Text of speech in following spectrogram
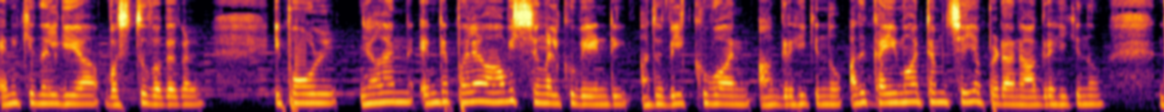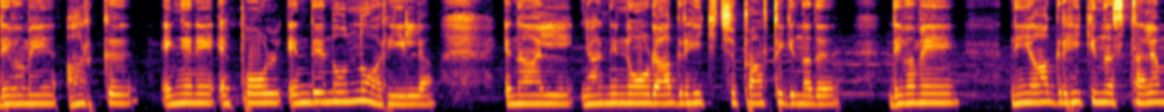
എനിക്ക് നൽകിയ വസ്തുവകകൾ. ഇപ്പോൾ ഞാൻ എന്റെ പല ആവശ്യങ്ങൾക്കു വേണ്ടി അത് വിൽക്കുവാൻ ആഗ്രഹിക്കുന്നു. അത് കൈമാറ്റം ചെയ്യപ്പെടാൻ ആഗ്രഹിക്കുന്നു. ദൈവമേ ആർക്ക് എങ്ങനെ എപ്പോൾ എന്തെന്നൊന്നും അറിയില്ല. എന്നാൽ ഞാൻ നിന്നോട് ആഗ്രഹിച്ച് പ്രാർത്ഥിക്കുന്നത് ദൈവമേ നീ ആഗ്രഹിക്കുന്ന സ്ഥലം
